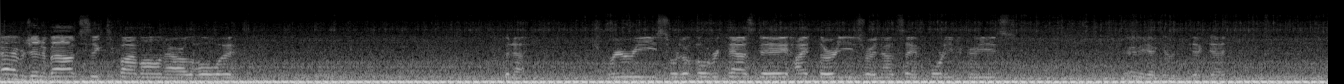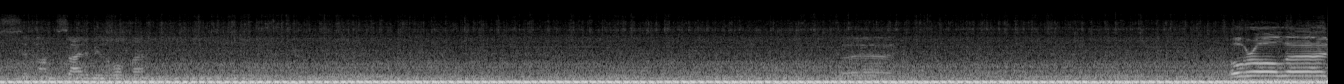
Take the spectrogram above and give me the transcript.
averaging about 65 mile an hour the whole way. It's been a dreary, sort of overcast day, high 30s. Right now it's saying 40 degrees. There you go, dickhead. Sitting on the side of me the whole time. But, uh, overall, uh,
